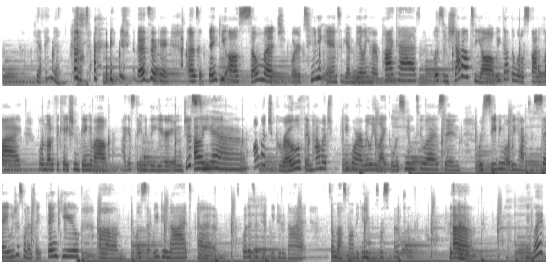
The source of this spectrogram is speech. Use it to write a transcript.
Yeah, amen. Sorry. That's okay. Um, so thank you all so much for tuning in to the Unveiling Her podcast. Listen, shout out to y'all. We got the little Spotify little notification thing about I guess the end of the year and just oh, seeing yeah. how much growth and how much people are really like listening to us and receiving what we have to say. We just want to say thank you. Um, listen, we do not um, what is it? We do not Something about small beginnings or something. It's um, wait, what?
